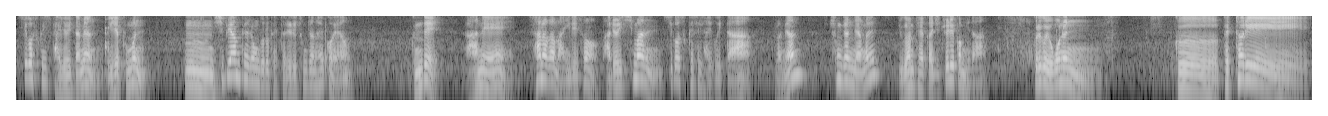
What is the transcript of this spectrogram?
시거 소켓이 달려있다면 이 제품은 음, 12A 정도로 배터리를 충전할 거예요. 근데 안에 산화가 많이 돼서 발열이 심한 시거 소켓을 달고 있다. 그러면 충전량을 6A까지 줄일 겁니다. 그리고 요거는 그 배터리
